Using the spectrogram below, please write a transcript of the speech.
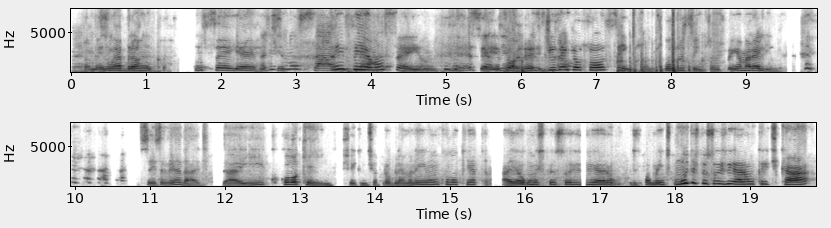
Né? também não é Retinta, né? Não sei, é. A gente não sabe. Enfim, eu cara. não sei. Eu não, não é sei. Eu sou- principal. dizem que eu sou Simpsons, cor dos Simpsons, bem amarelinha. Não sei se é verdade. Daí co- coloquei. Achei que não tinha problema nenhum, coloquei atrás. Aí algumas pessoas vieram, principalmente, muitas pessoas vieram criticar.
